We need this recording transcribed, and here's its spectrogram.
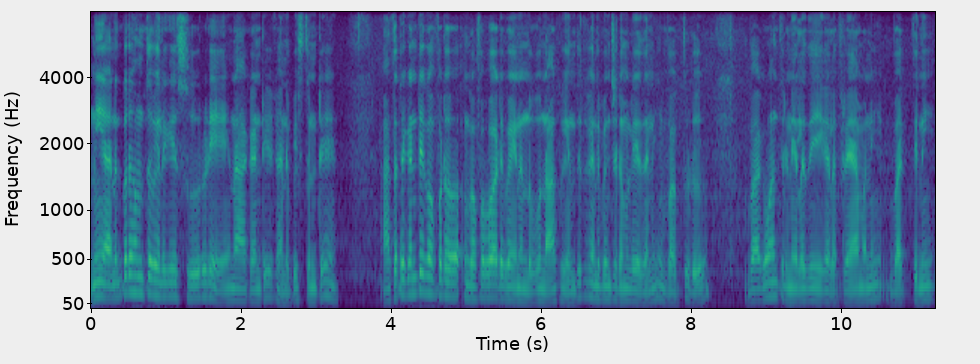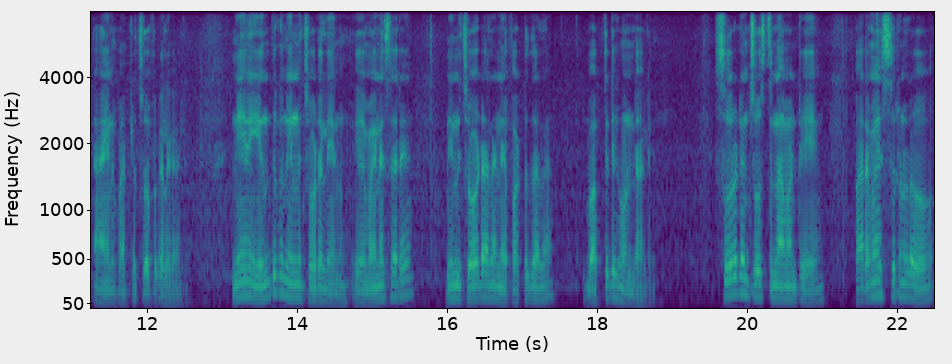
నీ అనుగ్రహంతో వెలిగే సూర్యుడే నా కంటికి కనిపిస్తుంటే అతడి కంటే గొప్ప గొప్పవాడివైన నువ్వు నాకు ఎందుకు కనిపించడం లేదని భక్తుడు భగవంతుని నిలదీయగల ప్రేమని భక్తిని ఆయన పట్ల చూపగలగాలి. నేను ఎందుకు నిన్ను చూడలేను? ఏమైనా సరే నిన్ను చూడాలనే పట్టుదల భక్తుడికి ఉండాలి. సూర్యుడిని చూస్తున్నామంటే పరమేశ్వరునిలో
